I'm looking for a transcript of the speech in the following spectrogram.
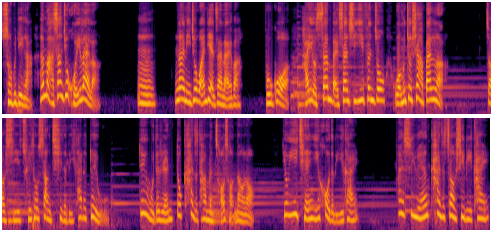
说不定啊，他马上就回来了。嗯，那你就晚点再来吧。不过还有三百三十一分钟，我们就下班了。赵熙垂头丧气地离开了队伍，队伍的人都看着他们吵吵闹闹，又一前一后的离开。办事员看着赵熙离开，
